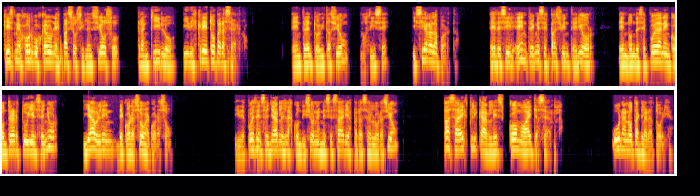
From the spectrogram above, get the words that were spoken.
que es mejor buscar un espacio silencioso, tranquilo y discreto para hacerlo. Entra en tu habitación, nos dice, y cierra la puerta. Es decir, entra en ese espacio interior en donde se puedan encontrar tú y el Señor y hablen de corazón a corazón y después de enseñarles las condiciones necesarias para hacer la oración, pasa a explicarles cómo hay que hacerla. Una nota aclaratoria.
